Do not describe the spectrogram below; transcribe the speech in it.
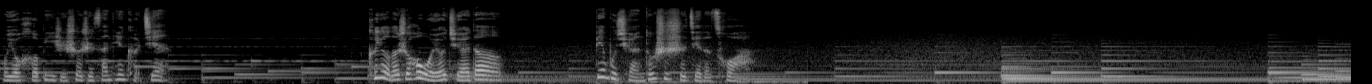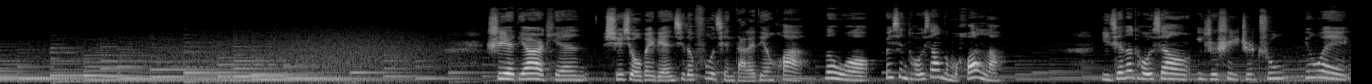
我又何必只设置三天可见？可有的时候，我又觉得，并不全都是世界的错啊。失业第二天，许久未联系的父亲打来电话，问我微信头像怎么换了。以前的头像一直是一只猪，因为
